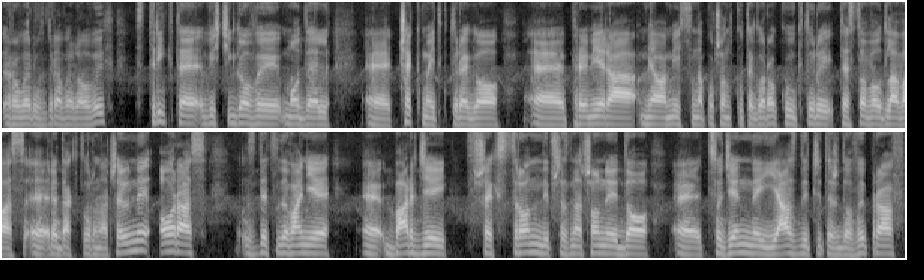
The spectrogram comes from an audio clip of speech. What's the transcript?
rowerów gravelowych. Stricte wyścigowy model e, Checkmate, którego e, premiera miała miejsce na początku tego roku i który testował dla Was redaktor naczelny oraz zdecydowanie bardziej wszechstronny, przeznaczony do codziennej jazdy czy też do wypraw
